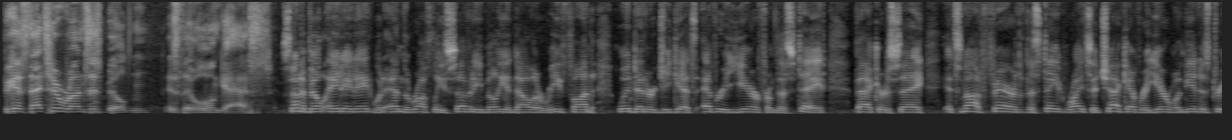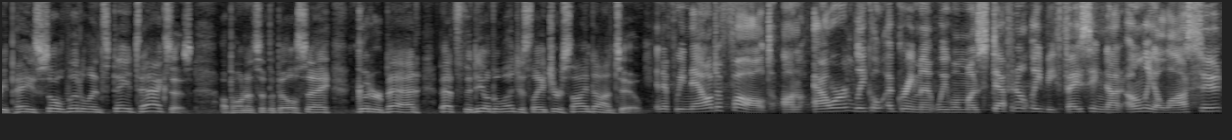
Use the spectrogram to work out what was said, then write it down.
Because that's who runs this building is the oil and gas. Senate Bill 888 would end the roughly $70 million refund wind energy gets every year from the state. Backers say it's not fair that the state writes a check every year when the industry pays so little in state taxes. Opponents of the bill say, good or bad, that's the deal the legislature signed on to. And if we now default on our legal agreement, we will most definitely be facing not only a lawsuit,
